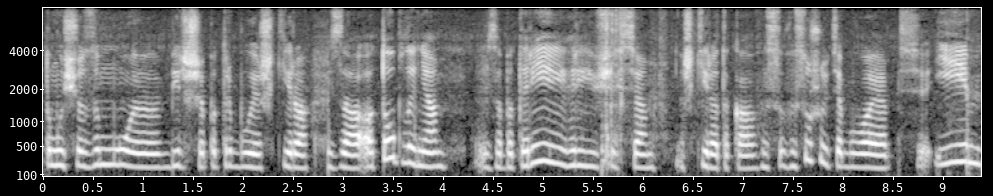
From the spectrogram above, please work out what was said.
тому що зимою більше потребує шкіра із-за отоплення, із-за батареї гріючихся. Шкіра така висушується, буває. І е,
